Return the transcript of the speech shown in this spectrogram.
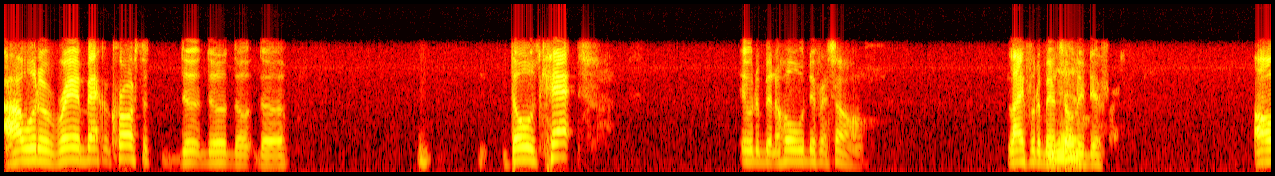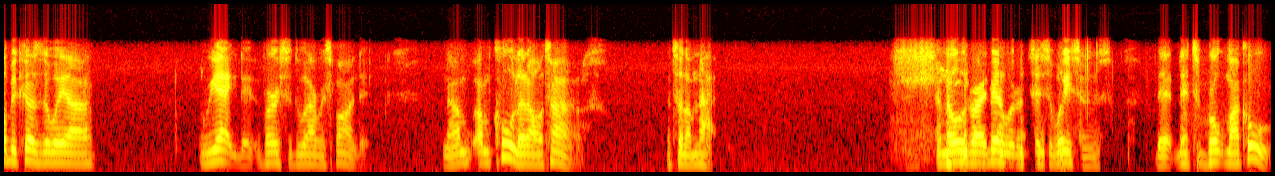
I would have ran back across the the the, the, the those cats, it would have been a whole different song. Life would have been Yeah. totally different. All because of the way I reacted versus the way I responded. Now I'm I'm cool at all times until I'm not. And those right there were the situations that that broke my cool.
